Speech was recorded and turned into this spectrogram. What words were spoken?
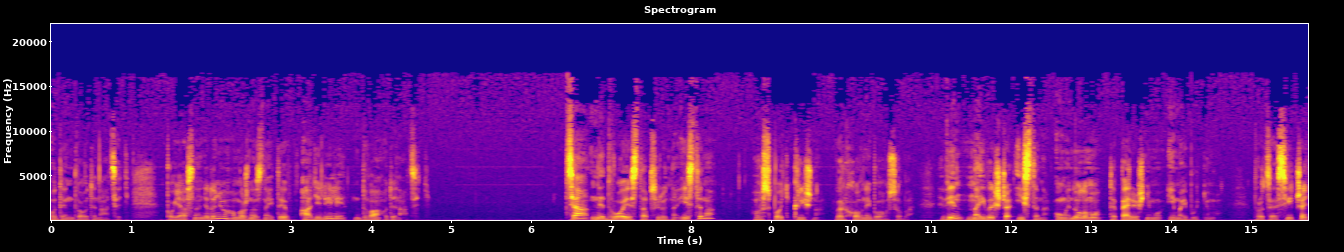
1.2.11. Пояснення до нього можна знайти в Аді Лілі 2.11. Ця недвоїста абсолютна істина Господь Крішна, Верховний Богособа. Він найвища істина у минулому, теперішньому і майбутньому. Про це свідчать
